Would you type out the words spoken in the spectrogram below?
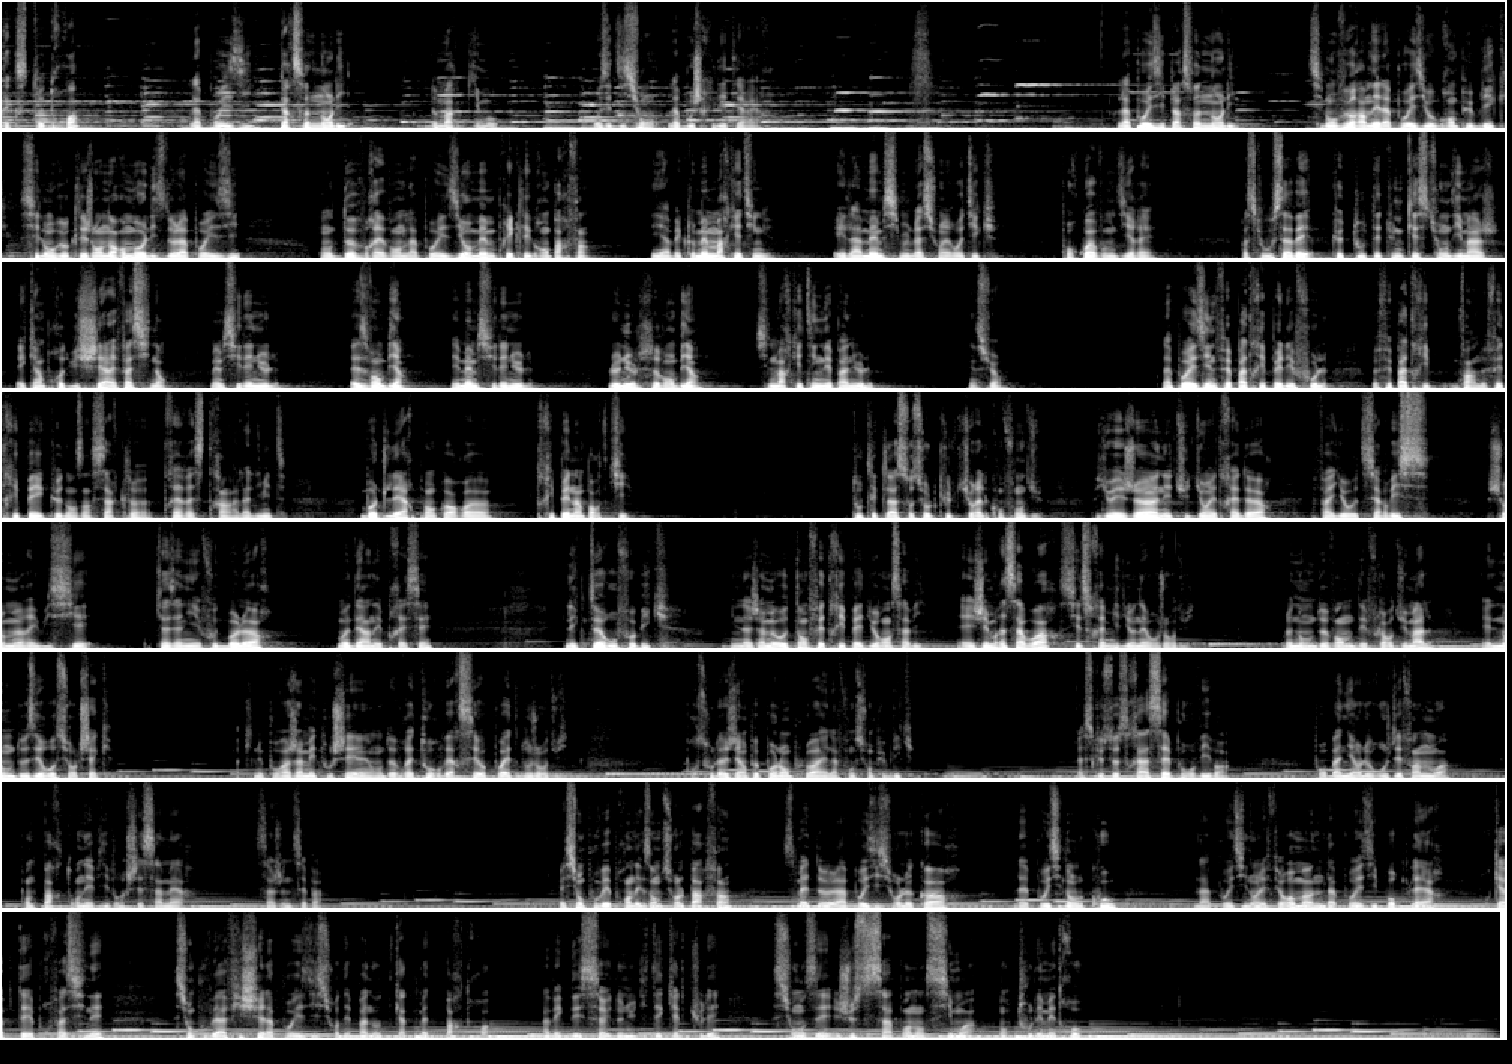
Texte 3. La poésie, personne n'en lit, de Marc Guimau, aux éditions La Boucherie littéraire. La poésie, personne n'en lit. Si l'on veut ramener la poésie au grand public, si l'on veut que les gens normaux lisent de la poésie, on devrait vendre la poésie au même prix que les grands parfums, et avec le même marketing, et la même simulation érotique. Pourquoi, vous me direz? Parce que vous savez que tout est une question d'image, et qu'un produit cher est fascinant, même s'il est nul. Elle se vend bien, et même s'il est nul. Le nul se vend bien, si le marketing n'est pas nul, bien sûr. La poésie ne fait pas triper les foules, ne fait, pas enfin, ne fait triper que dans un cercle très restreint, à la limite. Baudelaire peut encore euh, triper n'importe qui. Toutes les classes socio-culturelles confondues. Vieux et jeunes, étudiants et traders, faillots de service, chômeurs et huissiers, casaniers et footballeurs, modernes et pressés, lecteurs ou phobiques. Il n'a jamais autant fait triper durant sa vie. Et j'aimerais savoir s'il serait millionnaire aujourd'hui. Le nombre de ventes des fleurs du mal et le nombre de zéros sur le chèque qu'il ne pourra jamais toucher, on devrait tout reverser aux poètes d'aujourd'hui, pour soulager un peu Pôle emploi et la fonction publique. Est-ce que ce serait assez pour vivre? Pour bannir le rouge des fins de mois? Pour ne pas retourner vivre chez sa mère? Ça, je ne sais pas. Mais si on pouvait prendre exemple sur le parfum, se mettre de la poésie sur le corps, de la poésie dans le cou, de la poésie dans les phéromones, de la poésie pour plaire, capter, pour fasciner, si on pouvait afficher la poésie sur des panneaux de 4 mètres par 3, avec des seuils de nudité calculés, si on faisait juste ça pendant 6 mois, dans tous les métros,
